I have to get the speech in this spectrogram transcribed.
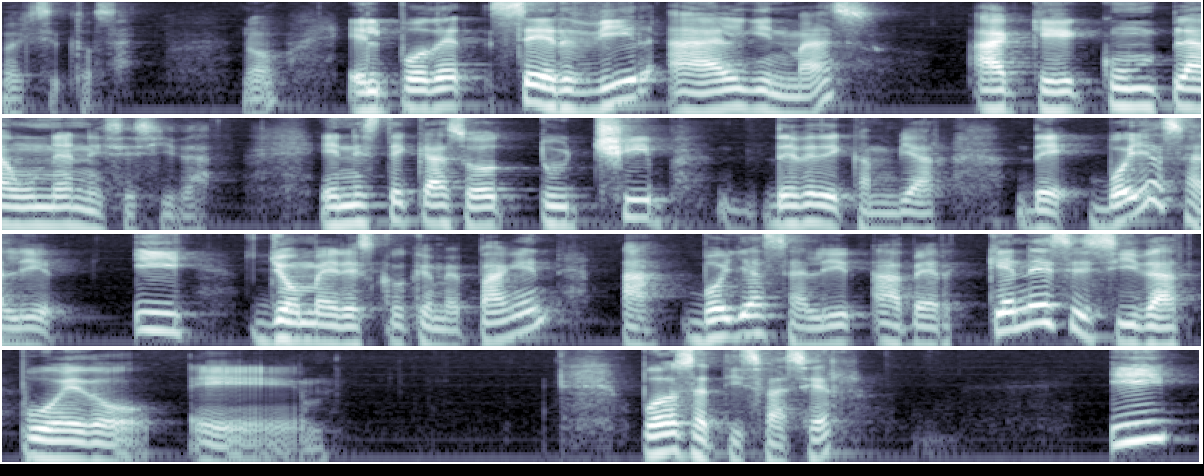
o exitosa, ¿no? El poder servir a alguien más a que cumpla una necesidad. En este caso, tu chip debe de cambiar de voy a salir y yo merezco que me paguen a voy a salir a ver qué necesidad puedo, eh, puedo satisfacer y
